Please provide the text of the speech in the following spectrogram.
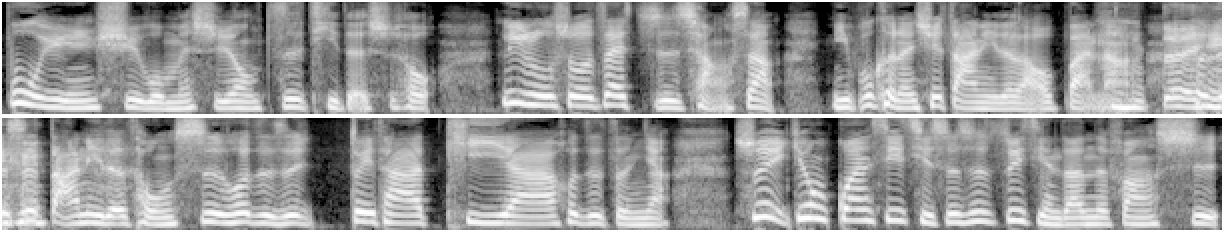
不允许我们使用字体的时候，例如说在职场上，你不可能去打你的老板啊，对，或者是打你的同事，或者是对他踢呀，或者怎样。所以用关系其实是最简单的方式。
